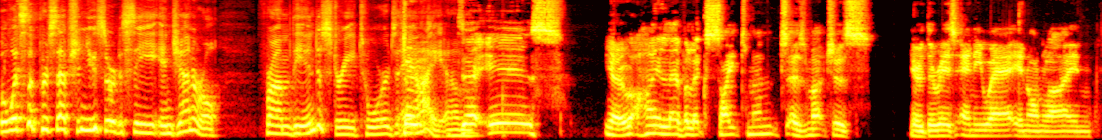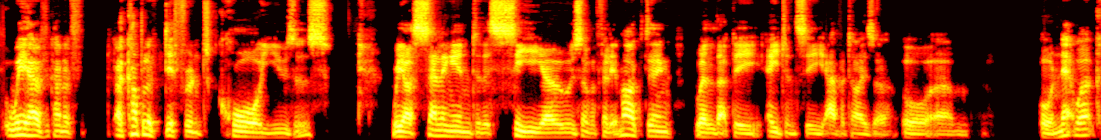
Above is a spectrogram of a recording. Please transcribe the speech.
But what's the perception you sort of see in general from the industry towards So AI? Um, there is, you know, high level excitement as much as you know there is anywhere in online. We have kind of a couple of different core users. We are selling into the CEOs of affiliate marketing, whether that be agency, advertiser, or um, or network,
